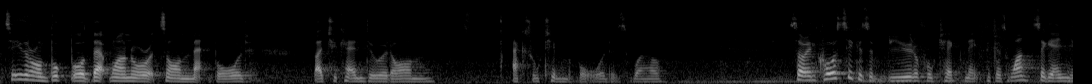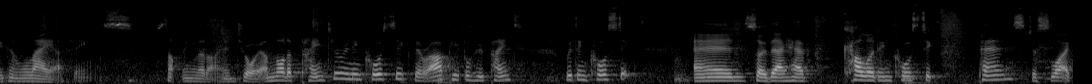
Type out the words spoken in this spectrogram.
it's either on bookboard, that one, or it's on mat board but you can do it on actual timber board as well. So encaustic is a beautiful technique because once again you can layer things, something that I enjoy. I'm not a painter in encaustic. There are people who paint with encaustic and so they have coloured encaustic pans just like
